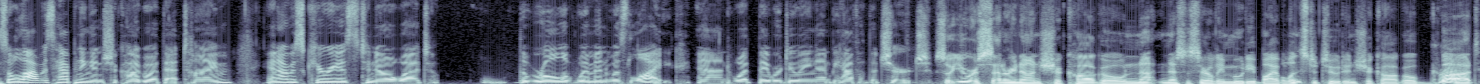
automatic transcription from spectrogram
So a lot was happening in Chicago at that time. And I was curious to know what the role of women was like and what they were doing on behalf of the church. So you were centering on Chicago, not necessarily Moody Bible Institute in Chicago, Correct. but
